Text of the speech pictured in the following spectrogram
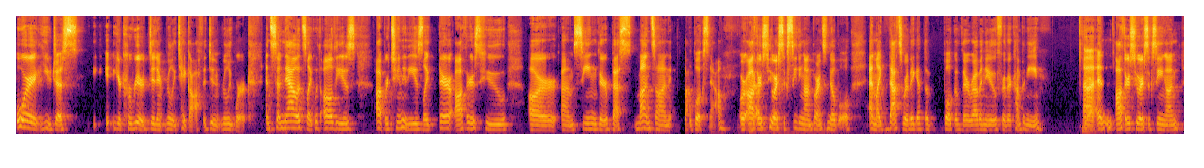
or you just it, your career didn't really take off. It didn't really work. And so now it's like with all these opportunities, like there are authors who are um, seeing their best months on Apple Books now, or authors yeah. who are succeeding on Barnes Noble, and like that's where they get the bulk of their revenue for their company. Uh, yeah. Uh, and authors who are succeeding on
